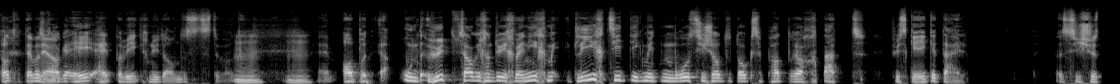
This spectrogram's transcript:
oder? Dann muss ich ja. sagen, hey, hat er wirklich nichts anderes zu tun. Mhm, mhm. ähm, aber, äh, und heute sage ich natürlich, wenn ich mit, gleichzeitig mit dem russisch-orthodoxen Patriarch bete, fürs Gegenteil. Es ist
